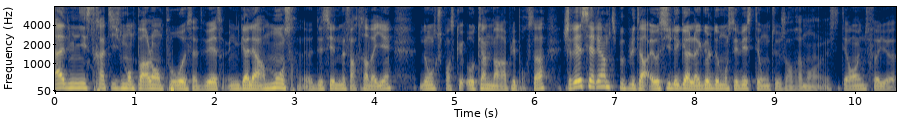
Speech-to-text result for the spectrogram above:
Administrativement parlant, pour eux, ça devait être une galère monstre euh, d'essayer de me faire travailler. Donc, je pense qu'aucun ne m'a rappelé pour ça. Je réessayerai un petit peu plus tard. Et aussi, les gars, la gueule de mon CV, c'était honteux. Genre, vraiment, euh, c'était vraiment une feuille. Euh,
